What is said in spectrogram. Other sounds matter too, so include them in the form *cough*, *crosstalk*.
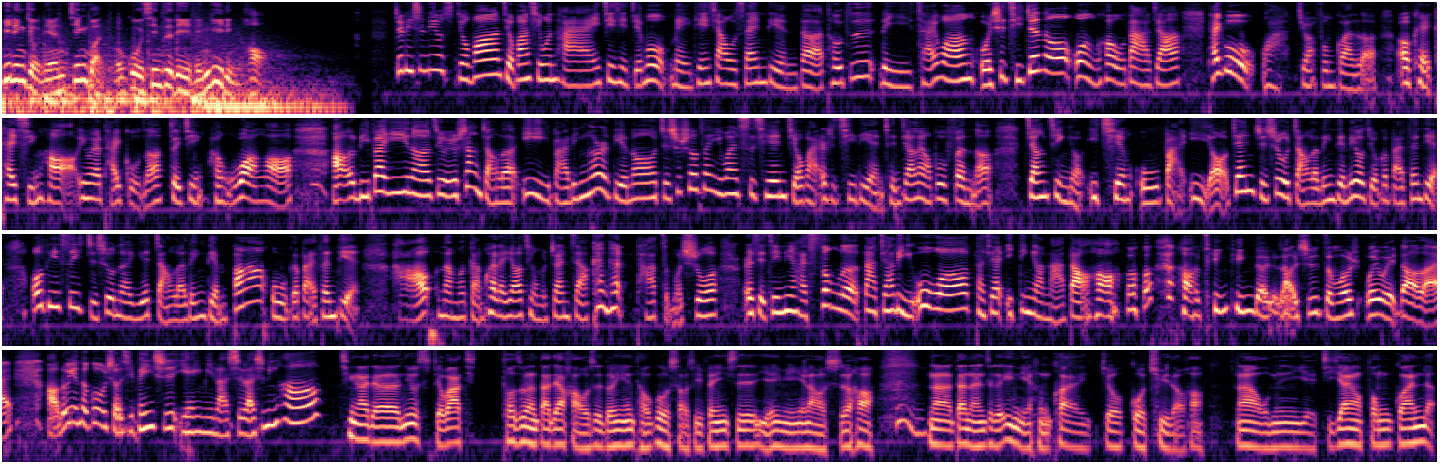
一零九年金管投顾新字第零一零号。这里是 News 九八九八新闻台进行节目，每天下午三点的投资理财王，我是奇珍哦，问候大家。台股哇就要封关了，OK 开心哈，因为台股呢最近很旺哦。好，礼拜一呢就又上涨了一百零二点哦，只是收在一万四千九百二十七点，成交量部分呢将近有一千五百亿哦。加权指数涨了零点六九个百分点，OTC 指数呢也涨了零点八五个百分点。好，那么赶快来。邀请我们专家看看他怎么说，而且今天还送了大家礼物哦，大家一定要拿到哈。*laughs* 好，听听的老师怎么娓娓道来。好，录音投顾首席分析师严一鸣老师，老师您好。亲爱的 News 九八投资人，大家好，我是轮源投顾首席分析师严一民老师哈。嗯。那当然，这个一年很快就过去了哈。那我们也即将要封关了，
